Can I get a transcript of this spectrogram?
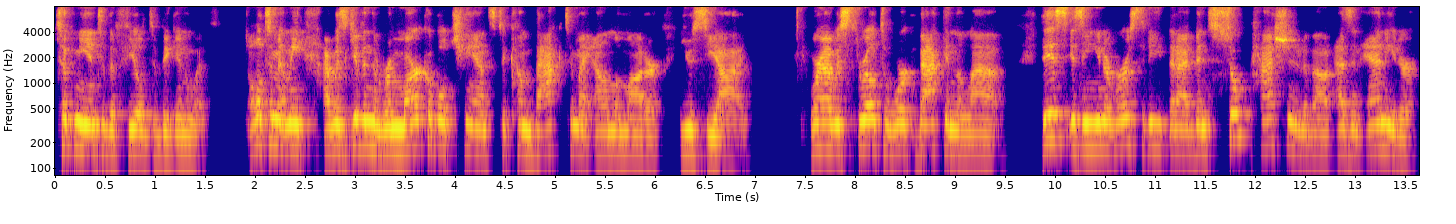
took me into the field to begin with. Ultimately, I was given the remarkable chance to come back to my alma mater, UCI, where I was thrilled to work back in the lab. This is a university that I've been so passionate about as an anteater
